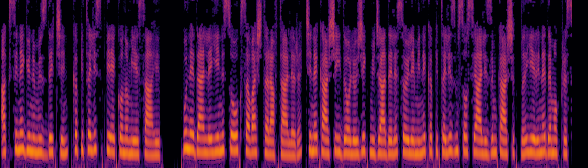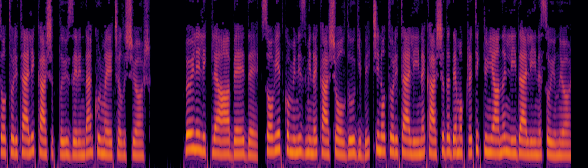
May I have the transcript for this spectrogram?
Aksine günümüzde Çin, kapitalist bir ekonomiye sahip. Bu nedenle yeni soğuk savaş taraftarları, Çin'e karşı ideolojik mücadele söylemini kapitalizm sosyalizm karşıtlığı yerine demokrasi otoriterlik karşıtlığı üzerinden kurmaya çalışıyor. Böylelikle ABD, Sovyet komünizmine karşı olduğu gibi, Çin otoriterliğine karşı da demokratik dünyanın liderliğine soyunuyor.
